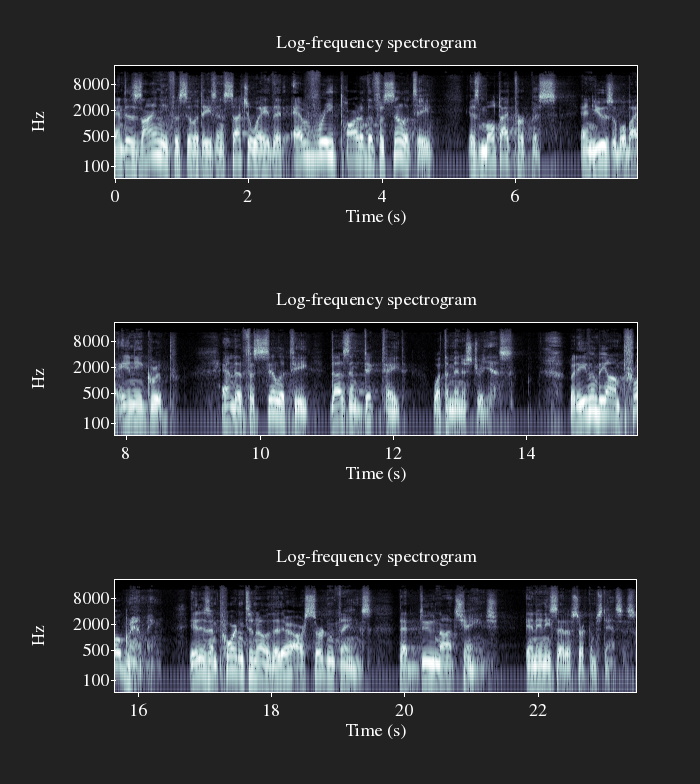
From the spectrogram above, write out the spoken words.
and designing facilities in such a way that every part of the facility is multi purpose and usable by any group. And the facility doesn't dictate what the ministry is. But even beyond programming, it is important to know that there are certain things that do not change in any set of circumstances.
